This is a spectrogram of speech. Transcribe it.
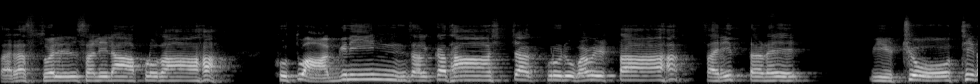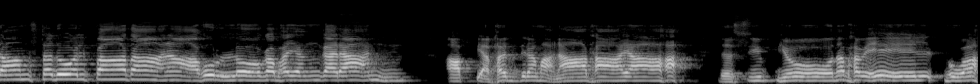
സരസ്വൽസലിലാപ്ലുതാः ഹുത്വാഗ്നീൻ സൽക്കഥാശ്ചക്രുരുപവിഷ്ടാः സരിത്തടേ. വീക്ഷ്യോത്ഥിതാംസ്തദോൽപാദാനാഹുർലോകഭയങ്കരാൻ അപ്യഭദ്രമനാഥായാः ദസ്യുഭ്യോ ന ഭവേൽ ഭുവ.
